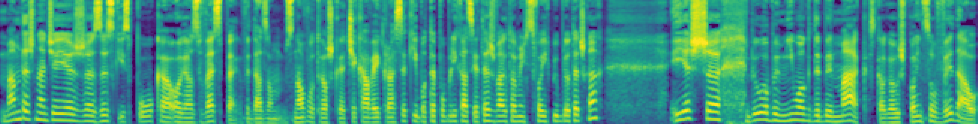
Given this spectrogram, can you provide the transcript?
Mam też nadzieję, że Zysk i Spółka oraz Vesper wydadzą znowu troszkę ciekawej klasyki, bo te publikacje też warto mieć w swoich biblioteczkach. I jeszcze byłoby miło, gdyby Mac, skoro już w końcu wydał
